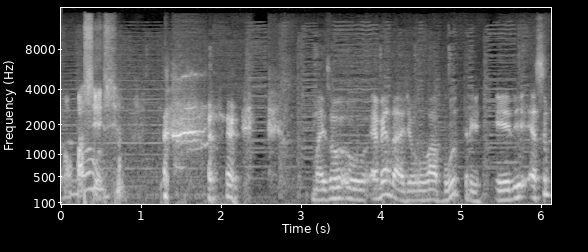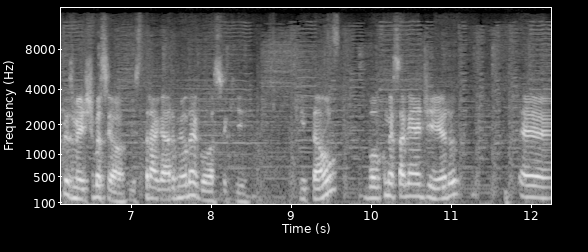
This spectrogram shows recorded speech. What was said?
Com não. paciência. Mas o, o- é verdade, o Abutre, ele é simplesmente tipo assim, ó, estragaram o meu negócio aqui. Então, vou começar a ganhar dinheiro é,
